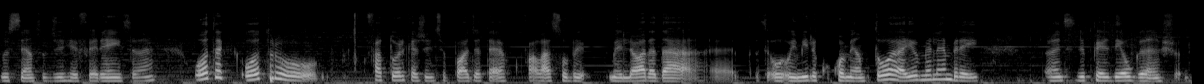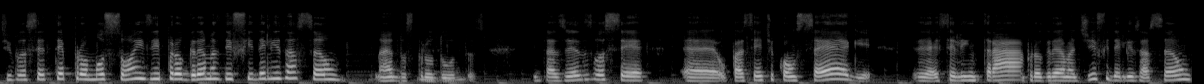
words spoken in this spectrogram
do centro de referência, né? Outra, outro fator que a gente pode até falar sobre melhora da. É, o Emílio comentou, aí eu me lembrei, antes de perder o gancho, de você ter promoções e programas de fidelização né, dos uhum. produtos. Uhum. Muitas vezes você, é, o paciente consegue, é, se ele entrar no programa de fidelização,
